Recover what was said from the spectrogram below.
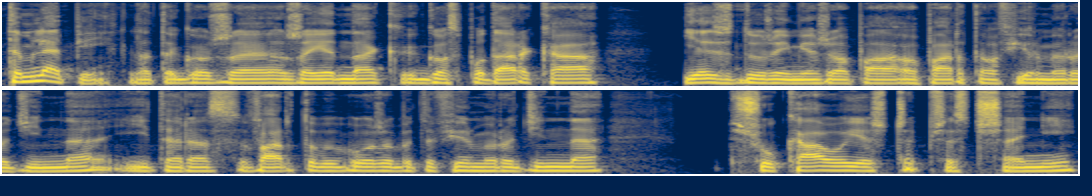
tym lepiej, dlatego że, że jednak gospodarka jest w dużej mierze oparta o firmy rodzinne i teraz warto by było, żeby te firmy rodzinne szukały jeszcze przestrzeni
